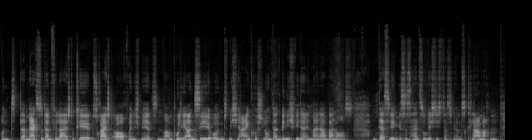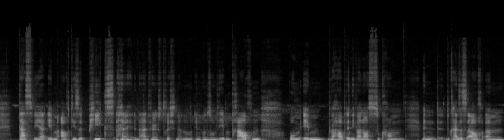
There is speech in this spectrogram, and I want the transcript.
Und da merkst du dann vielleicht, okay, es reicht auch, wenn ich mir jetzt einen warmen Pulli anziehe und mich hier einkuschle und dann bin ich wieder in meiner Balance. Und deswegen ist es halt so wichtig, dass wir uns klar machen, dass wir eben auch diese Peaks in Anführungsstrichen in, in unserem Leben brauchen, um eben überhaupt in die Balance zu kommen. Wenn, du kannst es auch ähm,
